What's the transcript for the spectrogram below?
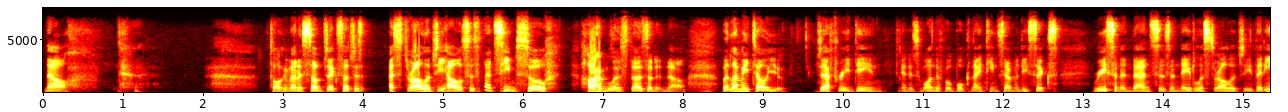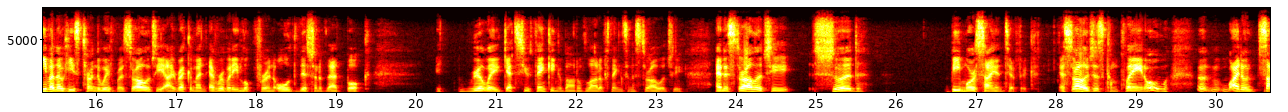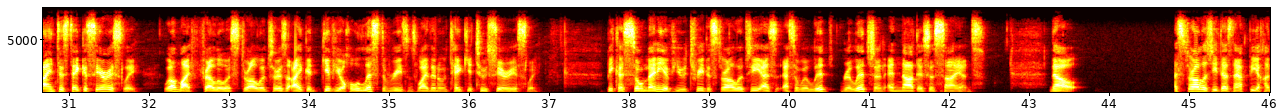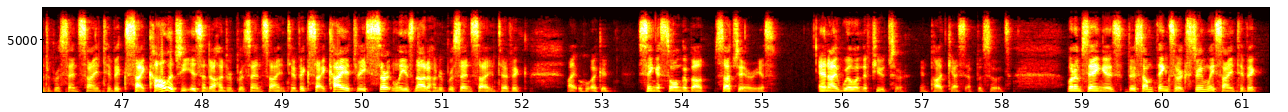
Now, talking about a subject such as astrology houses, that seems so harmless, doesn't it now? But let me tell you, Jeffrey Dean, in his wonderful book 1976, Recent Advances in Natal Astrology, that even though he's turned away from astrology, I recommend everybody look for an old edition of that book it really gets you thinking about a lot of things in astrology. And astrology should be more scientific. Astrologers complain, oh, uh, why don't scientists take us seriously? Well, my fellow astrologers, I could give you a whole list of reasons why they don't take you too seriously. Because so many of you treat astrology as, as a relig- religion and not as a science. Now, astrology doesn't have to be 100% scientific. Psychology isn't 100% scientific. Psychiatry certainly is not 100% scientific. I, I could sing a song about such areas, and I will in the future in podcast episodes. What I'm saying is there's some things that are extremely scientific,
